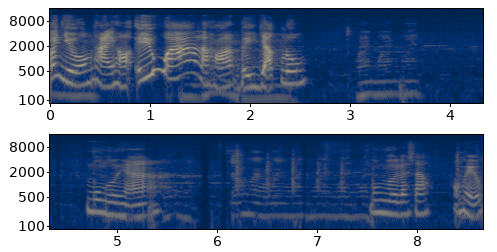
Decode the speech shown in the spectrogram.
có nhiều ông thầy họ yếu quá là họ bị giật luôn. Mua người hả? Mua người là sao? Không hiểu.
